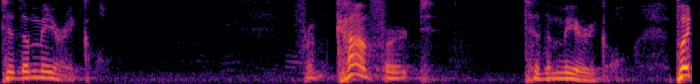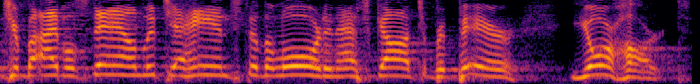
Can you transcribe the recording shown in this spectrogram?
to the miracle. From comfort to the miracle. Put your Bibles down, lift your hands to the Lord, and ask God to prepare your heart,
